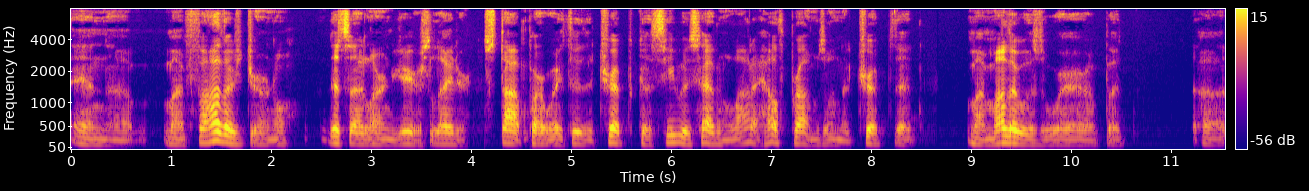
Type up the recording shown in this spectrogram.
And uh, my father's journal, this I learned years later, stopped partway through the trip because he was having a lot of health problems on the trip that my mother was aware of, but uh,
